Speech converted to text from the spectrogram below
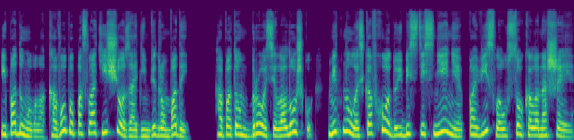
и подумывала, кого бы послать еще за одним ведром воды. А потом бросила ложку, метнулась ко входу и без стеснения повисла у сокола на шее.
